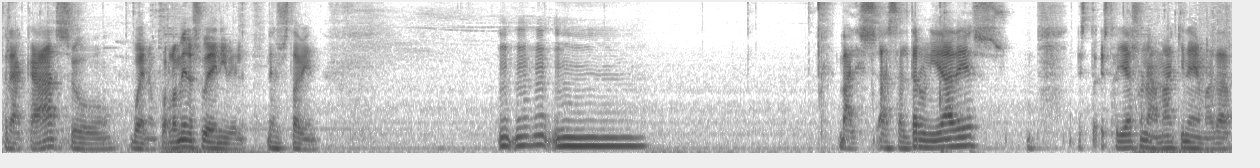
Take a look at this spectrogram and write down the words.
Fracaso. Bueno, por lo menos sube de nivel. Eso está bien. Mm, mm, mm. Vale, asaltar unidades. Esto, esto ya es una máquina de matar.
